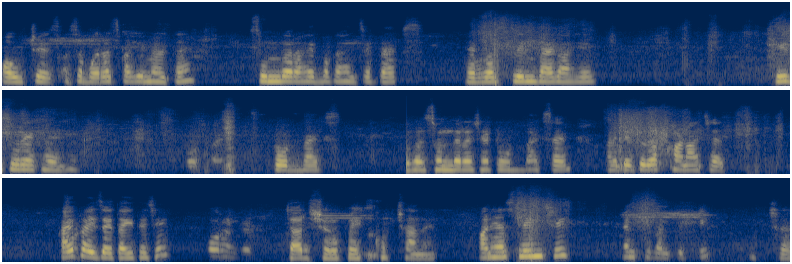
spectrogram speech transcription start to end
pouches असं बरंच काही मिळत आहे सुंदर आहेत बघा ह्यांचे बॅग्स हे बघा स्लिंग बॅग आहे. ही सुरेख आहे. टोट बॅग्स बघा सुंदर अशा टोट बॅग्स आहेत. आणि ते सुद्धा खणाचे आहेत. काय प्राइस आहे ताई त्याची? फोर हंड्रेड चारशे रुपये. खूप छान आहे. आणि या स्लिंगची त्यांची वन फिफ्टी अच्छा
